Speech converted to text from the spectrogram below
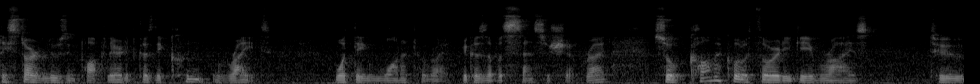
they started losing popularity because they couldn't write what they wanted to write because of a censorship right So, Comic Code Authority gave rise to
